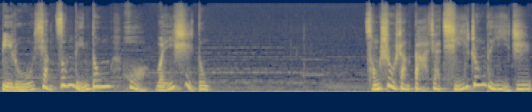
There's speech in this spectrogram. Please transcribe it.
比如像棕林东或维氏东，从树上打下其中的一只。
